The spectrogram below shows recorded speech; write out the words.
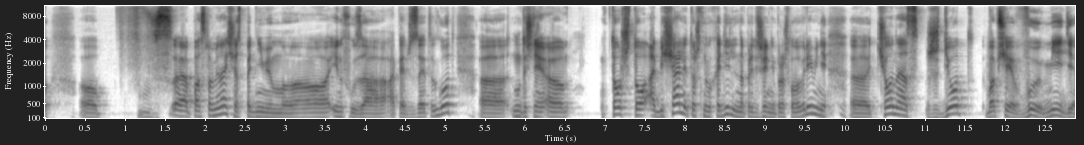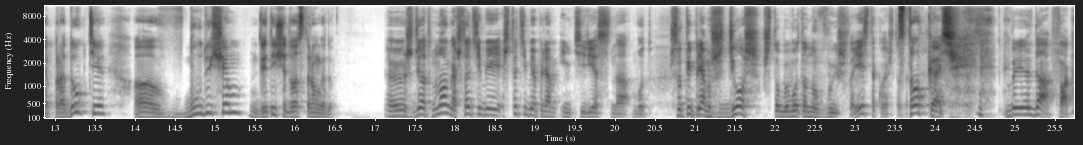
э, э, э, повспоминать, сейчас поднимем э, инфу за, опять же, за этот год, Э, ну, точнее, э, то, что обещали, то, что выходили на протяжении прошлого времени, что нас ждет вообще в медиапродукте э, в будущем, в 2022 году. Э, ждет много. Что тебе, что тебе прям интересно? Вот, что ты прям ждешь, чтобы вот оно вышло? Есть такое что-то? Столкач. Да, факт.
